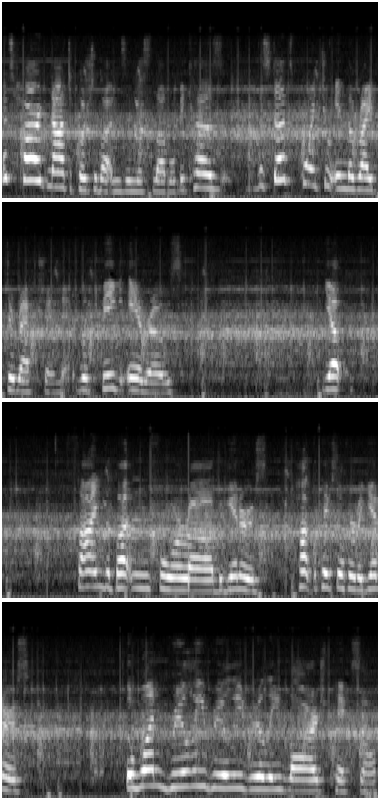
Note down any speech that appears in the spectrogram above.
It's hard not to push the buttons in this level, because the studs point you in the right direction, with big arrows. Yep. Find the button for uh, beginners. Hunt the pixel for beginners. The one really, really, really large pixel.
